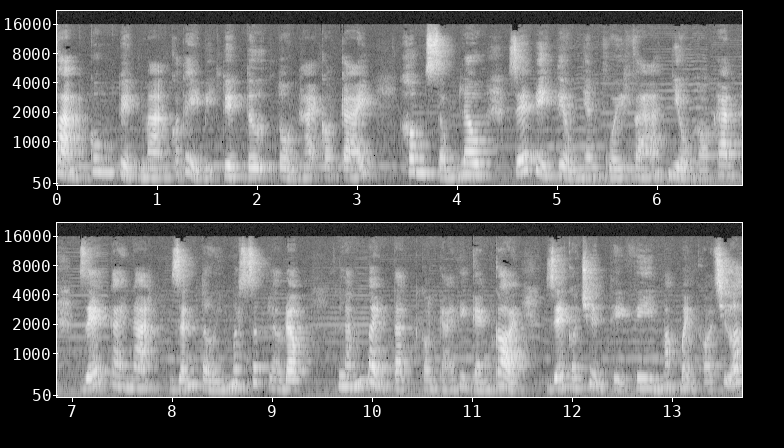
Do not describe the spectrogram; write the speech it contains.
Phạm cung tuyệt mạng có thể bị tuyệt tự tổn hại con cái. Không sống lâu, dễ bị tiểu nhân quấy phá, nhiều khó khăn, dễ tai nạn, dẫn tới mất sức lao động. Lắm bệnh tật, con cái thì kém cỏi, dễ có chuyện thị phi, mắc bệnh khó chữa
